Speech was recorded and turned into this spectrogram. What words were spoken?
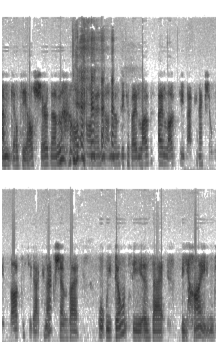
I'm guilty. I'll share them. I'll comment on them because I love I love seeing that connection. We love to see that connection, but what we don't see is that behind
